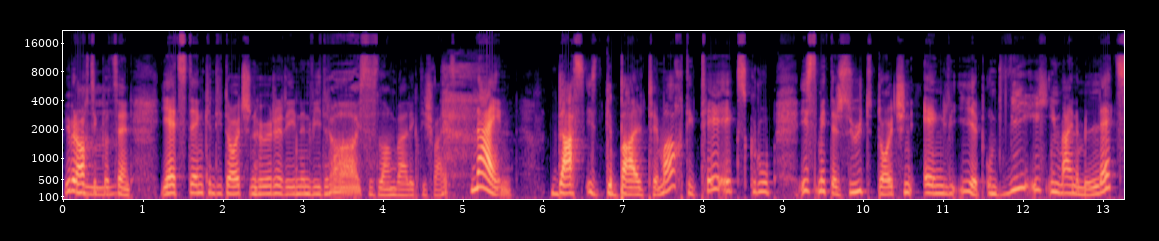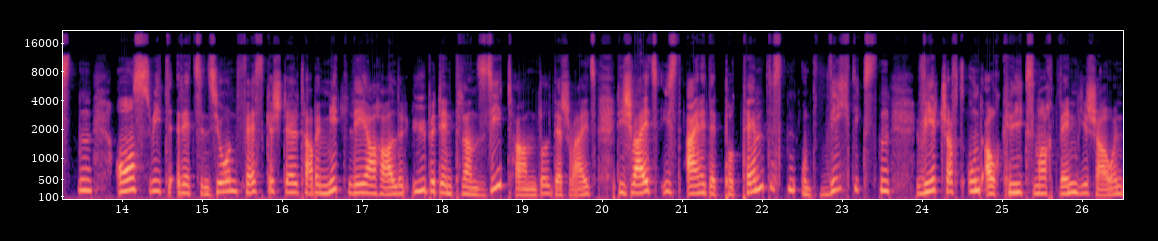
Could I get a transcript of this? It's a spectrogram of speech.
Über 80 mhm. Prozent. Mhm. Jetzt denken die deutschen Hörerinnen wieder, oh, ist es langweilig, die Schweiz. Nein, das ist geballte Macht. Die TX Group ist mit der Süddeutschen eng liiert. Und wie ich in meinem letzten Ensuite-Rezension festgestellt habe mit Lea Haller über den Transithandel der Schweiz, die Schweiz ist eine der potentesten und wichtigsten Wirtschafts- und auch Kriegsmacht, wenn wir schauen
